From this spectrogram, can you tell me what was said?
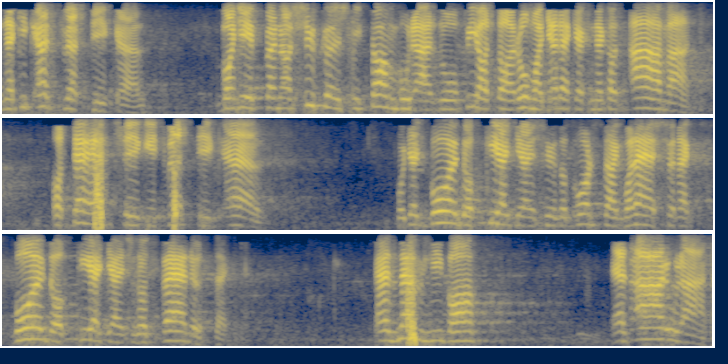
nekik ezt vették el. Vagy éppen a sükösli tamburázó fiatal roma gyerekeknek az álmát, a tehetségét vették el, hogy egy boldog, kiegyensúlyozott országban lehessenek boldog, kiegyensúlyozott felnőttek. Ez nem hiba, ez árulás.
